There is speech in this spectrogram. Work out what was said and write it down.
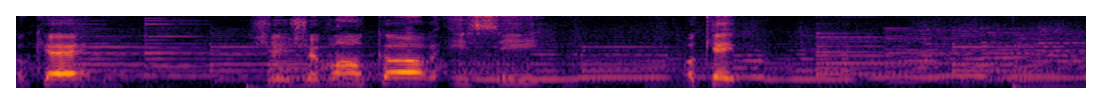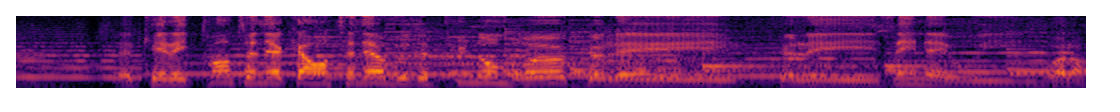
OK? Je, vois encore ici. OK. OK, les trentenaires, quarantenaires, vous êtes plus nombreux que les, que les aînés, oui, voilà.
